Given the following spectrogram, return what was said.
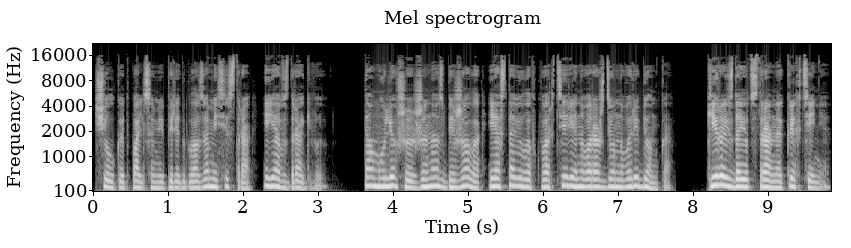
Щелкает пальцами перед глазами сестра, и я вздрагиваю. Там у Лёши жена сбежала и оставила в квартире новорожденного ребенка. Кира издает странное кряхтение.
